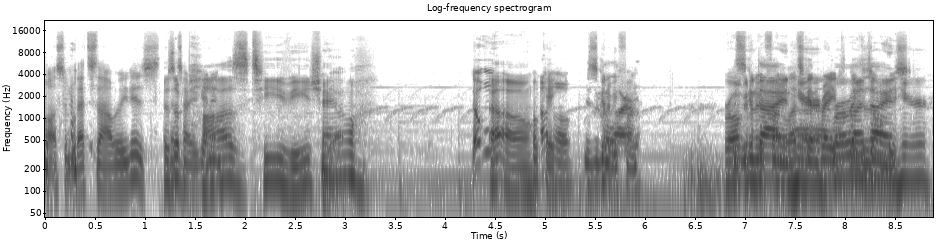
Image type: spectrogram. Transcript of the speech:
awesome. That's how it is. There's That's a how you get in. pause TV channel. Uh oh. Okay, Uh-oh. this is gonna be fun. We're all gonna gonna be die fun. in Let's get here. ready to We're fight gonna the die in zombies. here.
